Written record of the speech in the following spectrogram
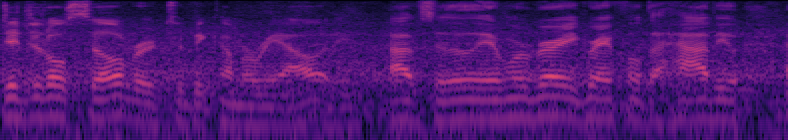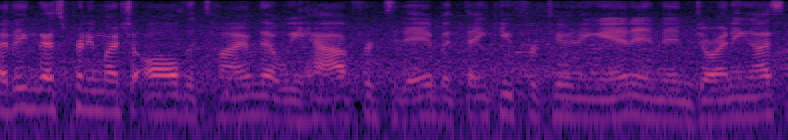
digital silver to become a reality. Absolutely, and we're very grateful to have you. I think that's pretty much all the time that we have for today, but thank you for tuning in and, and joining us.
